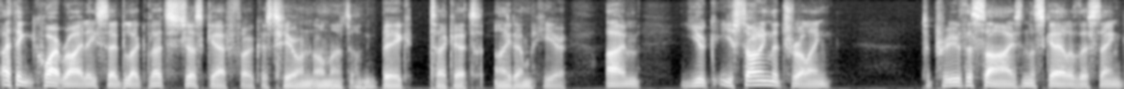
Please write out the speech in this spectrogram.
I think quite rightly said, look, let's just get focused here on on that on big ticket item here. Um, you you're starting the drilling to prove the size and the scale of this thing.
